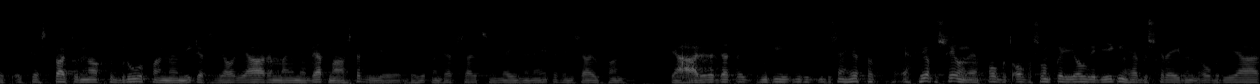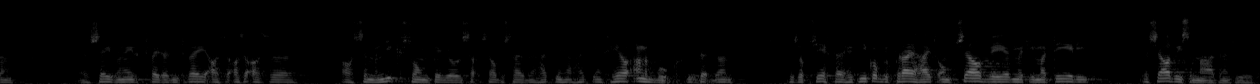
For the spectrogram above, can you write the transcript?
ik, ik, sprak toen nog de broer van Nick, dat is al jaren mijn webmaster, die beheert mijn website sinds 1999. En die zei van, ja, dat, dat, jullie, jullie, zijn heel, echt heel verschillend. En bijvoorbeeld over zo'n periode die ik nu heb beschreven, over de jaren uh, 97, 2002, als, als, als, uh, als zo'n periode zou, beschrijven, had je, had je een geheel ander boek. Dus, dat, dan, dus op zich uh, heeft Niek ook de vrijheid om zelf weer met die materie uh, zelf iets te maken natuurlijk.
